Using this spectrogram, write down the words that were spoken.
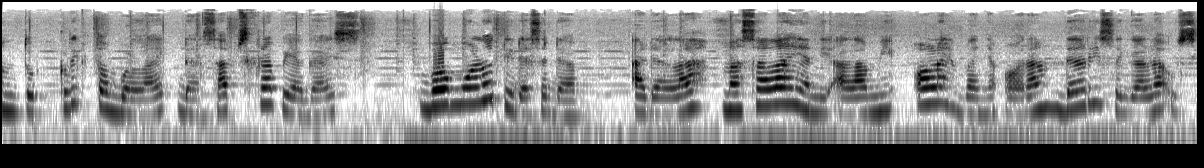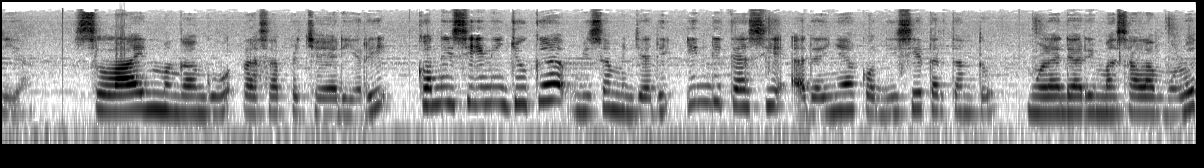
untuk klik tombol like dan subscribe ya guys. Bau mulut tidak sedap adalah masalah yang dialami oleh banyak orang dari segala usia. Selain mengganggu rasa percaya diri, kondisi ini juga bisa menjadi indikasi adanya kondisi tertentu, mulai dari masalah mulut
